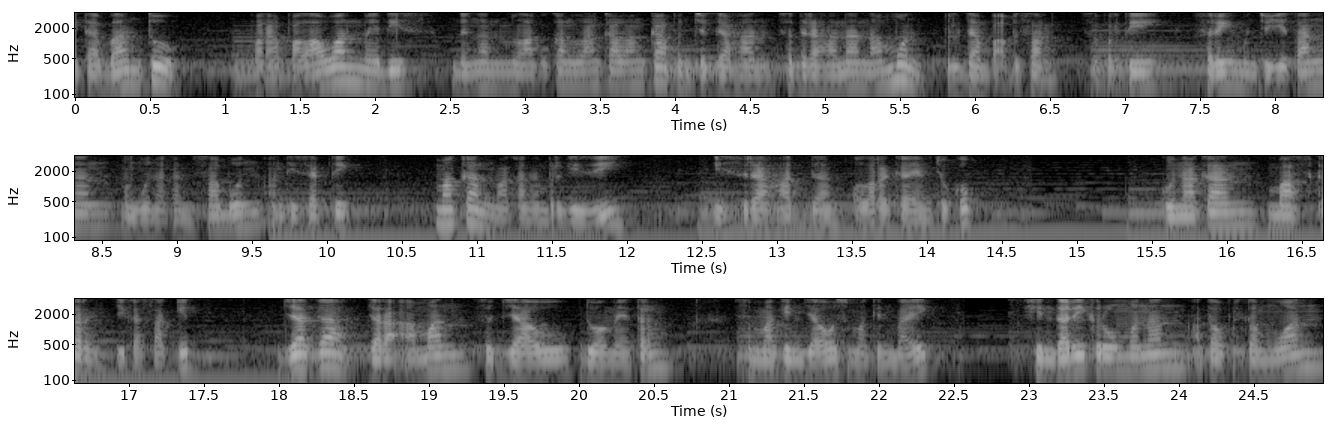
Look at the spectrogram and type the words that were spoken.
kita bantu para pahlawan medis dengan melakukan langkah-langkah pencegahan sederhana namun berdampak besar, seperti sering mencuci tangan menggunakan sabun antiseptik, makan makanan bergizi, istirahat dan olahraga yang cukup, gunakan masker jika sakit, jaga jarak aman sejauh 2 meter, semakin jauh semakin baik, hindari kerumunan atau pertemuan,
